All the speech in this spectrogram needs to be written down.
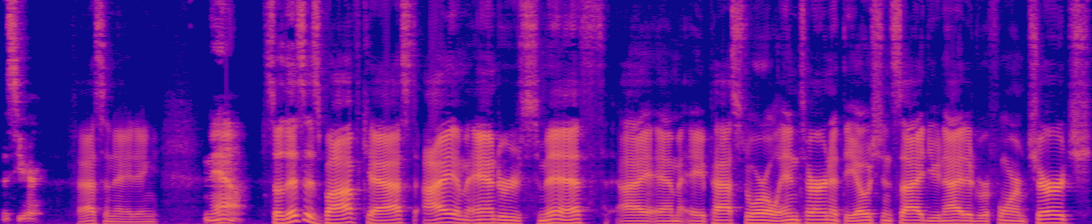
this year. Fascinating. Yeah. So this is Bovcast. I am Andrew Smith. I am a pastoral intern at the Oceanside United Reformed Church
